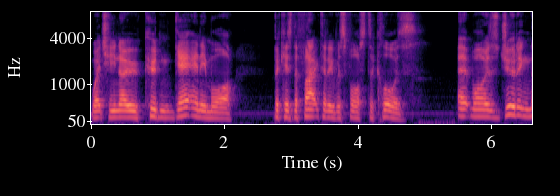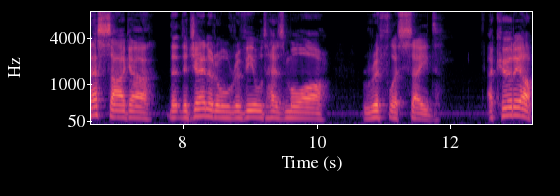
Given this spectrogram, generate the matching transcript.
which he now couldn't get anymore because the factory was forced to close. It was during this saga that the general revealed his more ruthless side. A courier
